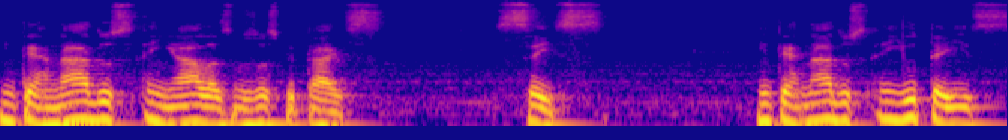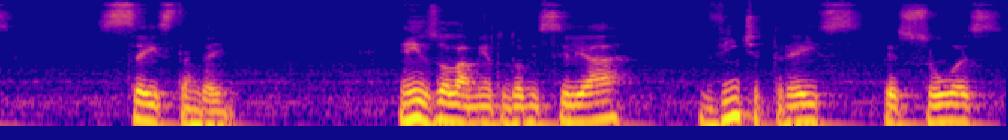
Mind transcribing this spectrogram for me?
Internados em alas nos hospitais, 6. Internados em UTIs, 6 também. Em isolamento domiciliar, 23 pessoas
